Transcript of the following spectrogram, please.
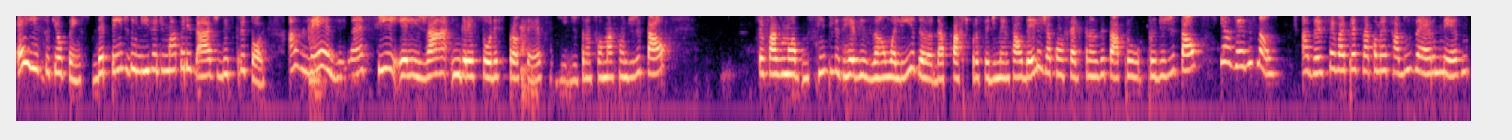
É isso que eu penso. Depende do nível de maturidade do escritório. Às vezes, né, se ele já ingressou nesse processo de, de transformação digital, você faz uma simples revisão ali da, da parte procedimental dele, já consegue transitar para o digital, e às vezes não às vezes você vai precisar começar do zero mesmo,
